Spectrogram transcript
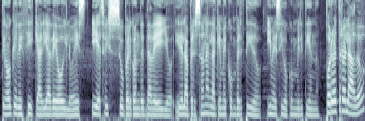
tengo que decir que a día de hoy lo es. Y estoy súper contenta de ello y de la persona en la que me he convertido y me sigo convirtiendo. Por otro lado,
